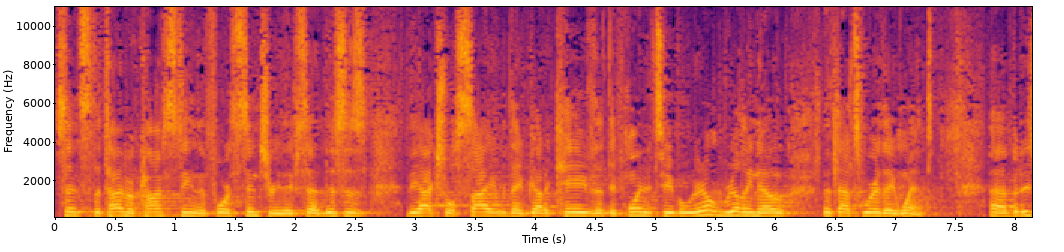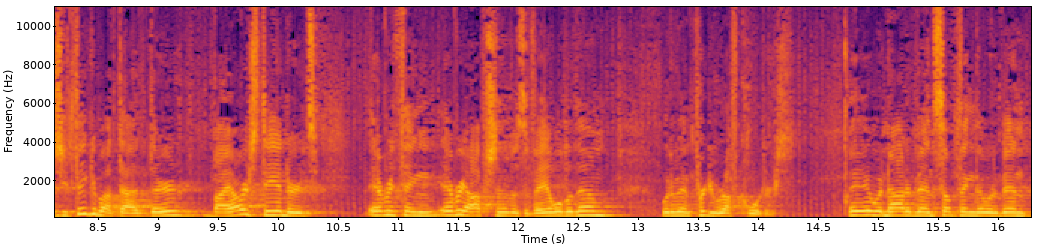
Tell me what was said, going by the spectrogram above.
since the time of Constantine in the fourth century. They've said this is the actual site. They've got a cave that they pointed to, but we don't really know that that's where they went. Uh, but as you think about that, there by our standards, everything, every option that was available to them would have been pretty rough quarters. It would not have been something that would have been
